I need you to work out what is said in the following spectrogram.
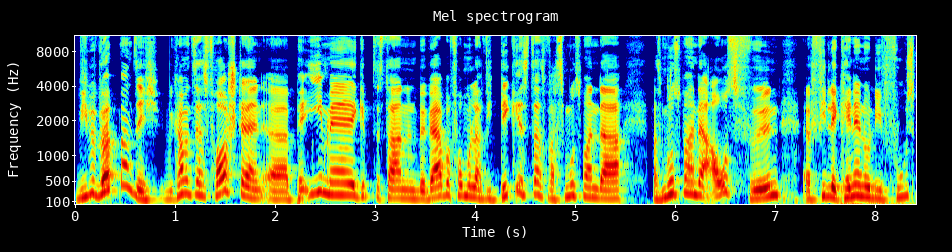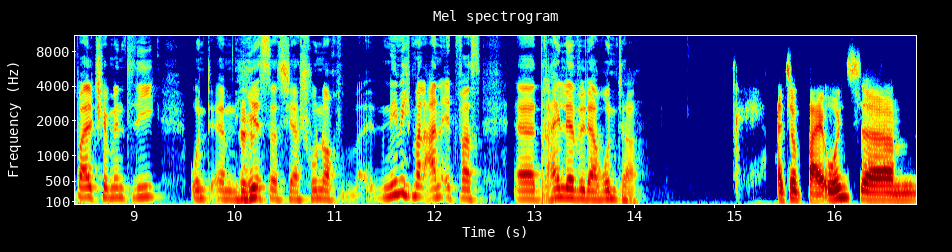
wie bewirbt man sich? Wie kann man sich das vorstellen? Äh, per E-Mail gibt es da ein Bewerberformular? Wie dick ist das? Was muss man da, was muss man da ausfüllen? Äh, viele kennen ja nur die Fußball Champions League und ähm, mhm. hier ist das ja schon noch, nehme ich mal an, etwas äh, drei Level darunter. Also bei uns ähm,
